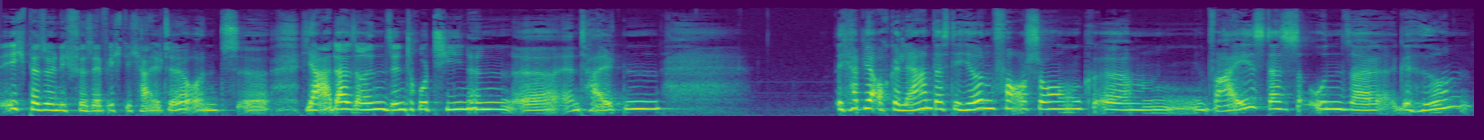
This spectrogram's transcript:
ich persönlich für sehr wichtig halte. Und äh, ja, da drin sind Routinen äh, enthalten. Ich habe ja auch gelernt, dass die Hirnforschung ähm, weiß, dass unser Gehirn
